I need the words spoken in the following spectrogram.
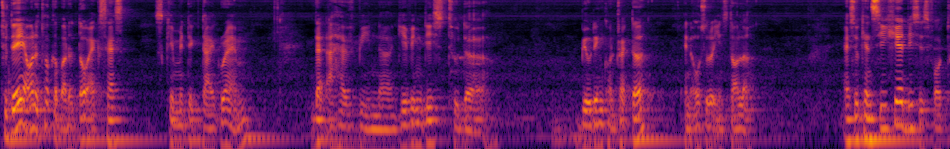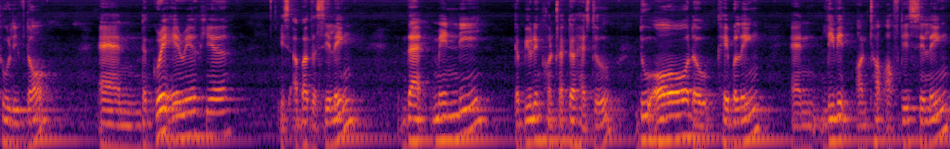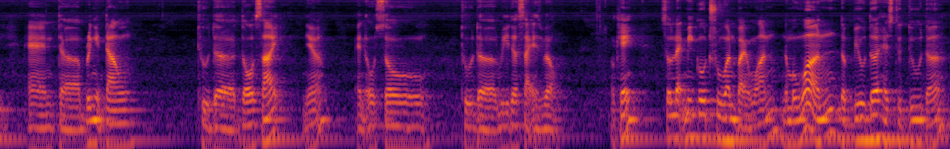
Today I want to talk about the door access schematic diagram that I have been uh, giving this to the building contractor and also the installer. As you can see here, this is for two lift door and the gray area here is above the ceiling that mainly the building contractor has to do all the cabling and leave it on top of this ceiling and uh, bring it down to the door side yeah and also to the reader side as well. Okay? So let me go through one by one. Number one the builder has to do the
